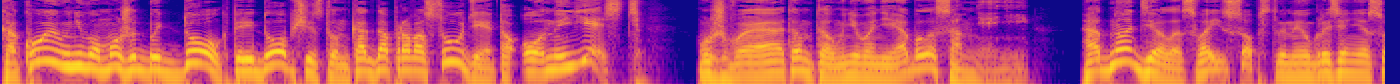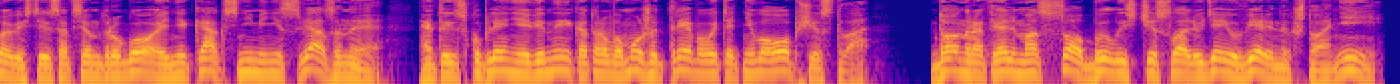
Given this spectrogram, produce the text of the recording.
Какой у него может быть долг перед обществом, когда правосудие — это он и есть? Уж в этом-то у него не было сомнений. Одно дело — свои собственные угрызения совести, и совсем другое, никак с ними не связанное — это искупление вины, которого может требовать от него общество — Дон Рафаэль Массо был из числа людей, уверенных, что они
